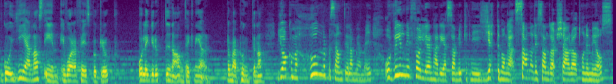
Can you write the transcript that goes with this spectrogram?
går genast in i vår Facebookgrupp och lägger upp dina anteckningar. De här punkterna. Jag kommer 100% dela med mig. Och vill ni följa den här resan, vilket ni är jättemånga, Sanna Alexandra, shoutout, hon är med oss.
